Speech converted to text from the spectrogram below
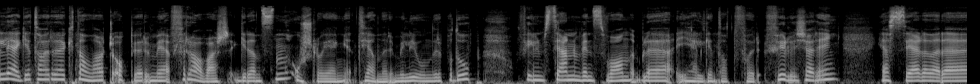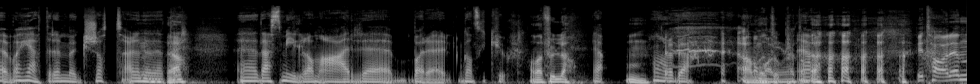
Lege tar knallhardt oppgjør med fraværsgrensen. Oslo-gjeng tjener millioner på dop. Filmstjernen Vince Vaughn ble i helgen tatt for fyllekjøring. Jeg ser det derre Hva heter det? Mugshot, er det det det heter? ja. Eh, Der smiler han og er eh, bare ganske kul. Han er full, ja. Ja, Mm. Han har det bra. ja Han har. Ja. Vi tar en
